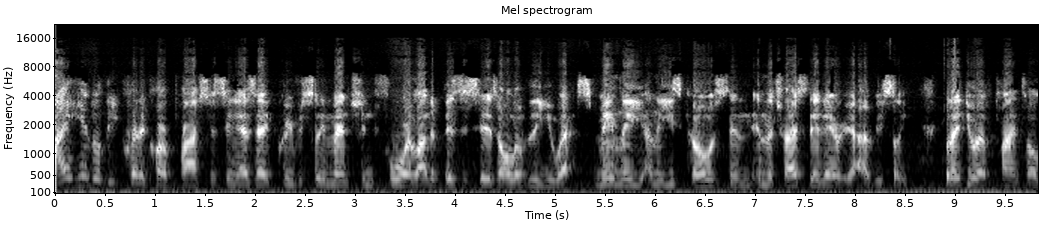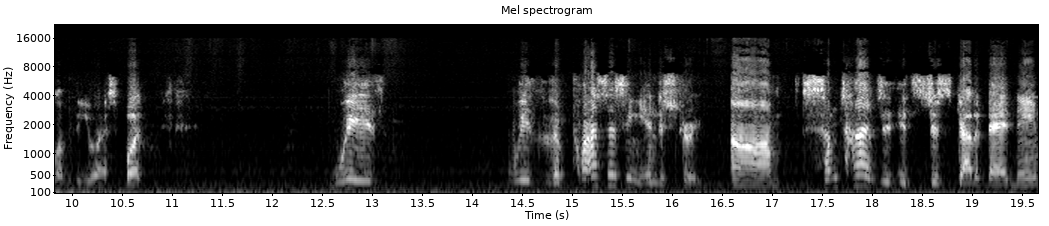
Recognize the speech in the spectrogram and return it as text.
I handle the credit card processing, as I previously mentioned, for a lot of businesses all over the U.S., mainly on the East Coast and in the tri-state area, obviously. But I do have clients all over the U.S. But with with the processing industry, um, sometimes it, it's just got a bad name.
